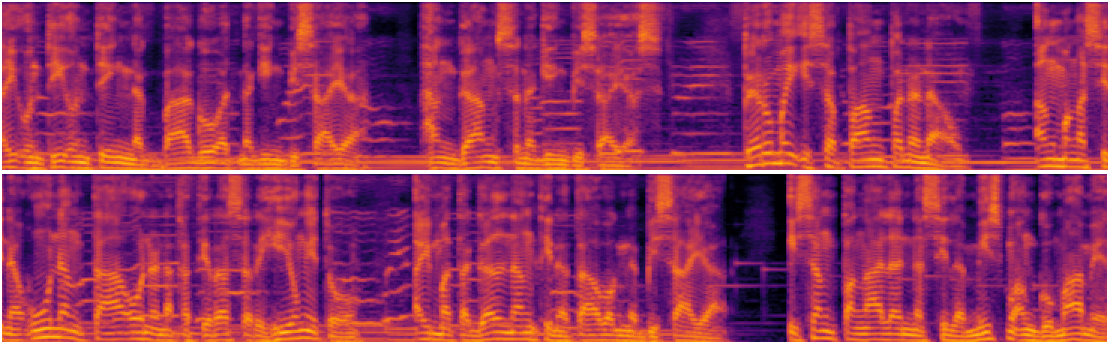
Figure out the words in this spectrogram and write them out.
ay unti-unting nagbago at naging Bisaya hanggang sa naging Visayas. Pero may isa pang pananaw. Ang mga sinaunang tao na nakatira sa rehiyong ito ay matagal nang tinatawag na Bisaya, isang pangalan na sila mismo ang gumamit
